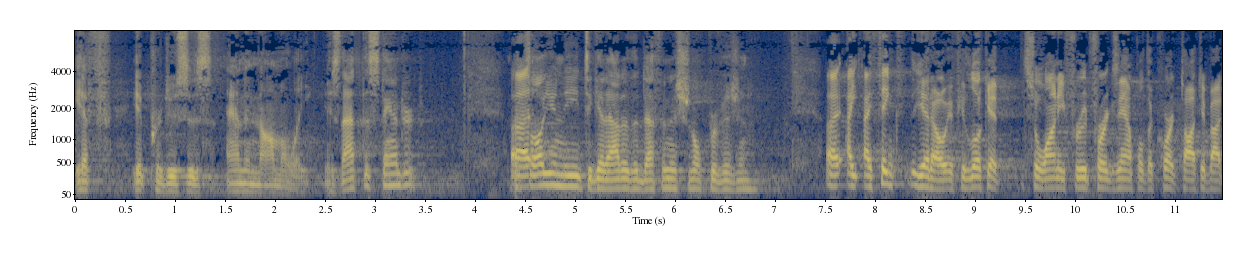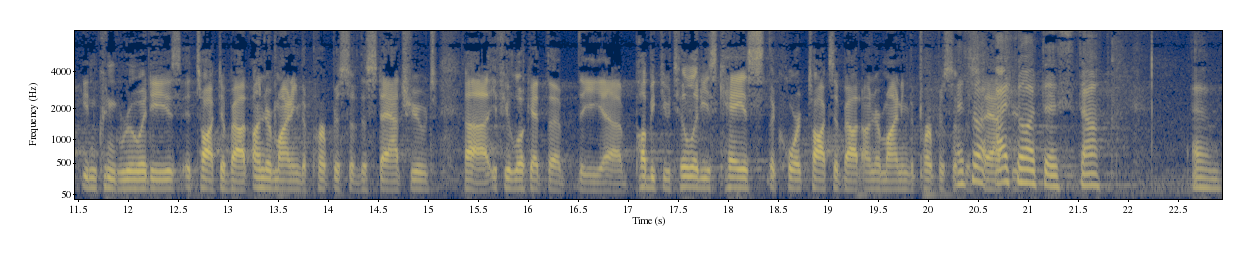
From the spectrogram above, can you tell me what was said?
if it produces an anomaly. Is that the standard? That's Uh, all you need to get out of the definitional provision? I, I think, you know, if you look at Suwannee Fruit, for example, the court talked about incongruities. It talked about undermining the purpose of the statute. Uh, if you look at the, the uh, public utilities case, the court talks about undermining the purpose of I the thought, I thought the stock um,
